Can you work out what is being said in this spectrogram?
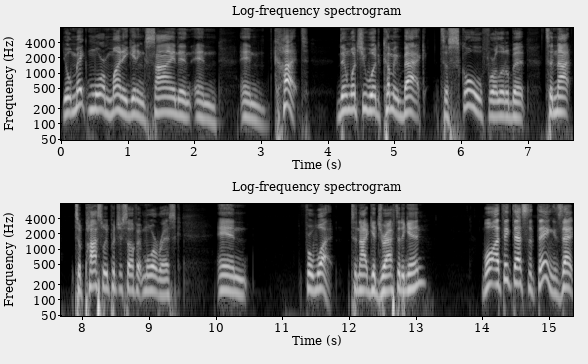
you'll make more money getting signed and and and cut than what you would coming back to school for a little bit to not to possibly put yourself at more risk. And for what? To not get drafted again? Well, I think that's the thing is that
